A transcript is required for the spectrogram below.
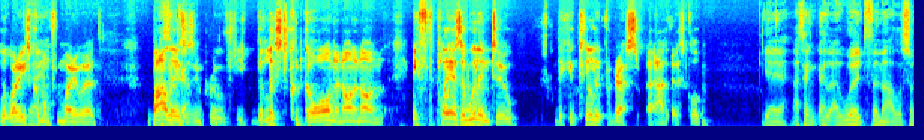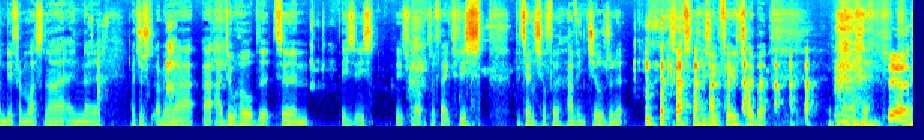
Look where he's Yeah, come on from where he were. Barlaser has improved. The list could go on and on and on. If the players are willing to, they can clearly progress at, this club. Yeah, yeah. I think a, a word for Matt Sunday from last night, and uh, I just, I mean, I, I, I do hope that um, he's, he's, it's not affected his potential for having children at some stage in future. But Yeah,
